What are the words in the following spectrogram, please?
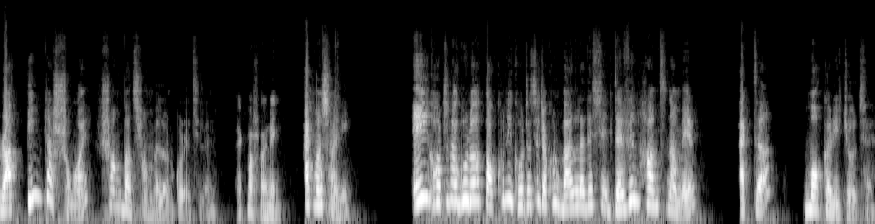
রাত তিনটার সময় সংবাদ সম্মেলন করেছিলেন। এক মাস হয়নি। এক মাস হয়নি। এই ঘটনাগুলো তখনই ঘটেছে যখন বাংলাদেশে ডেভিল হান্ট নামের একটা মকারি চলছে।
